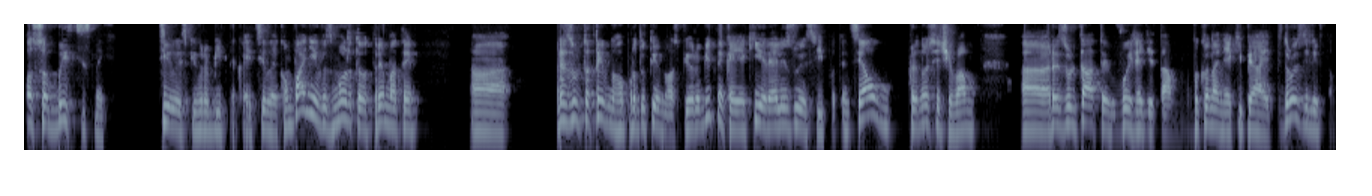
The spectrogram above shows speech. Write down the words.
особистісних цілей співробітника і цілей компанії, ви зможете отримати е, результативного продуктивного співробітника, який реалізує свій потенціал, приносячи вам е, результати в вигляді там виконання KPI підрозділів там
